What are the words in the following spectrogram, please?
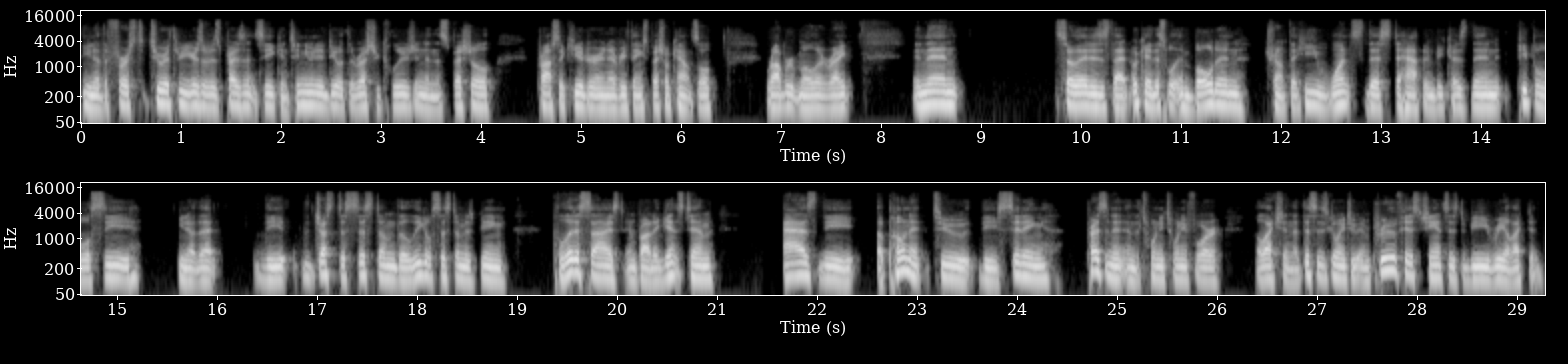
you know the first two or three years of his presidency, continuing to deal with the Russia collusion and the special prosecutor and everything, special counsel Robert Mueller, right? And then so it is that okay, this will embolden Trump that he wants this to happen because then people will see, you know, that the, justice system, the legal system is being politicized and brought against him as the opponent to the sitting president in the 2024 election, that this is going to improve his chances to be reelected.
